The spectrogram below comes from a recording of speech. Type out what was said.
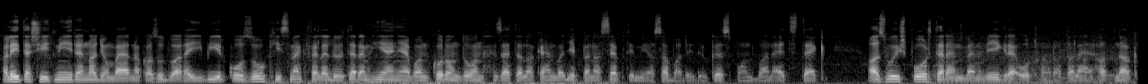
A létesítményre nagyon várnak az udvarhelyi birkózók, hisz megfelelő terem hiányában Korondon, Zetelakán vagy éppen a Szeptimia Szabadidő Központban edztek az új sportteremben végre otthonra találhatnak.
